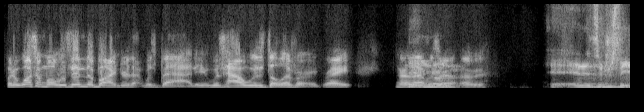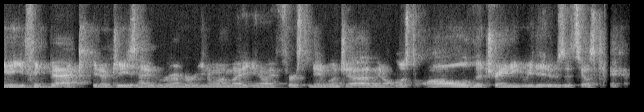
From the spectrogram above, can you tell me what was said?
But it wasn't what was in the binder that was bad. It was how it was delivered. Right. yeah, that was a, a and it's interesting, you know, you think back, you know, geez, I remember, you know, one of my, you know, my first enablement job and almost all the training we did was at sales kickoff.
